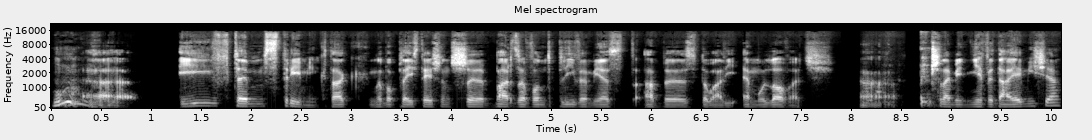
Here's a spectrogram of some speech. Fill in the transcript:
Hmm. E, I w tym streaming, tak? No bo PlayStation 3 bardzo wątpliwym jest, aby zdołali emulować. E, przynajmniej nie wydaje mi się.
